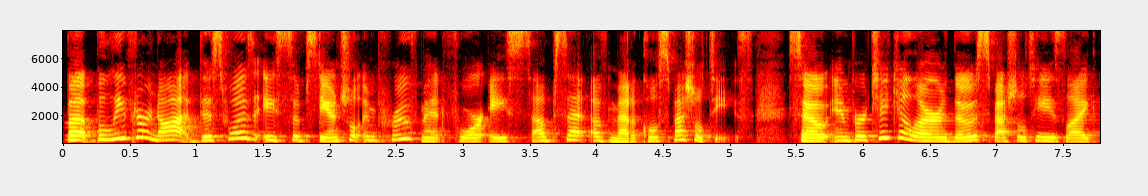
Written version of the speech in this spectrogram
but believe it or not, this was a substantial improvement for a subset of medical specialties. So, in particular, those specialties like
